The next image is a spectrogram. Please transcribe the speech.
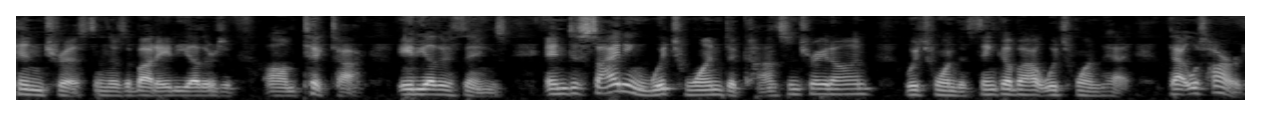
Pinterest, and there's about 80 others, um, TikTok, 80 other things. And deciding which one to concentrate on, which one to think about, which one had, that was hard.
